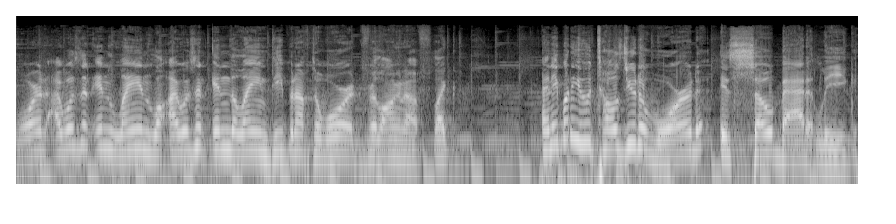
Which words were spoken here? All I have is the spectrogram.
Ward, I wasn't in lane. I wasn't in the lane deep enough to ward for long enough. Like, Anybody who tells you to ward is so bad at League.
